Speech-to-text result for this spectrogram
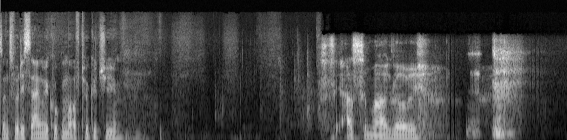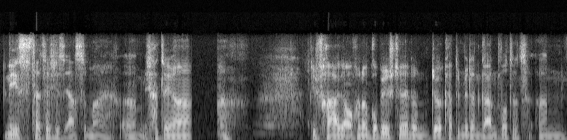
Sonst würde ich sagen, wir gucken mal auf Türkgücü. das ist das erste Mal, glaube ich. Nee, es ist tatsächlich das erste Mal. Ähm, ich hatte ja äh, die Frage auch in der Gruppe gestellt und Dirk hatte mir dann geantwortet. Ähm,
